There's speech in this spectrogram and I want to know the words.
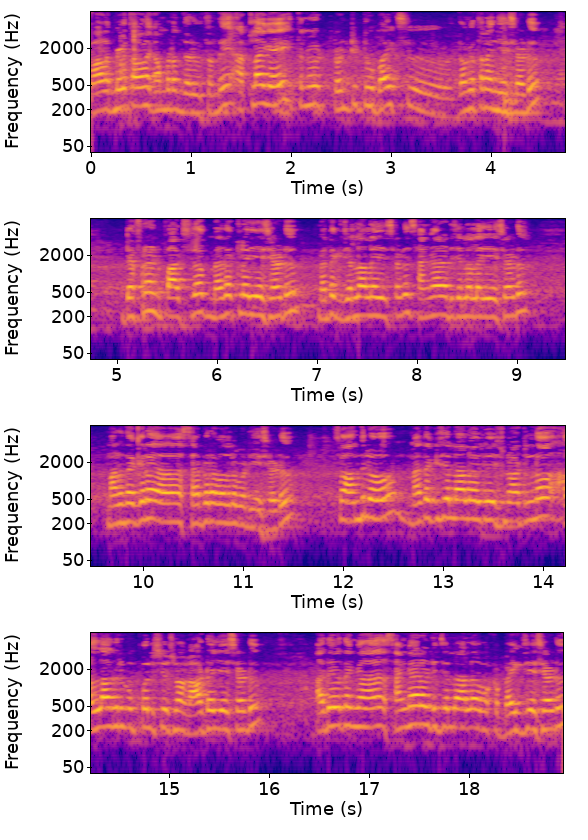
వాళ్ళ మిగతా వాళ్ళకి అమ్మడం జరుగుతుంది. అట్లాగే ఇతను ట్వంటీ టూ బైక్స్ దొంగతనం చేశాడు. డిఫరెంట్ పార్ట్స్లో మెదక్లో చేశాడు మెదక్ జిల్లాలో చేశాడు సంగారెడ్డి జిల్లాలో చేశాడు మన దగ్గర సైబరాబాద్లో కూడా చేశాడు. సో అందులో మెదక్ జిల్లాలో చేసిన వాటిల్లో అల్లాదుర్గం పోలీస్ స్టేషన్లో ఒక ఆటో చేశాడు. అదేవిధంగా సంగారెడ్డి జిల్లాలో ఒక బైక్ చేశాడు.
